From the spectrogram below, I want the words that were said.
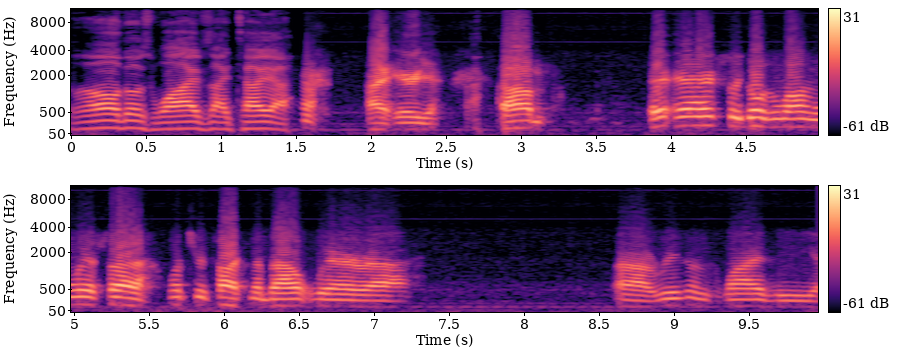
Oh, those wives, I tell you. I hear you. Um, it, actually goes along with uh, what you're talking about, where uh, uh, reasons why the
